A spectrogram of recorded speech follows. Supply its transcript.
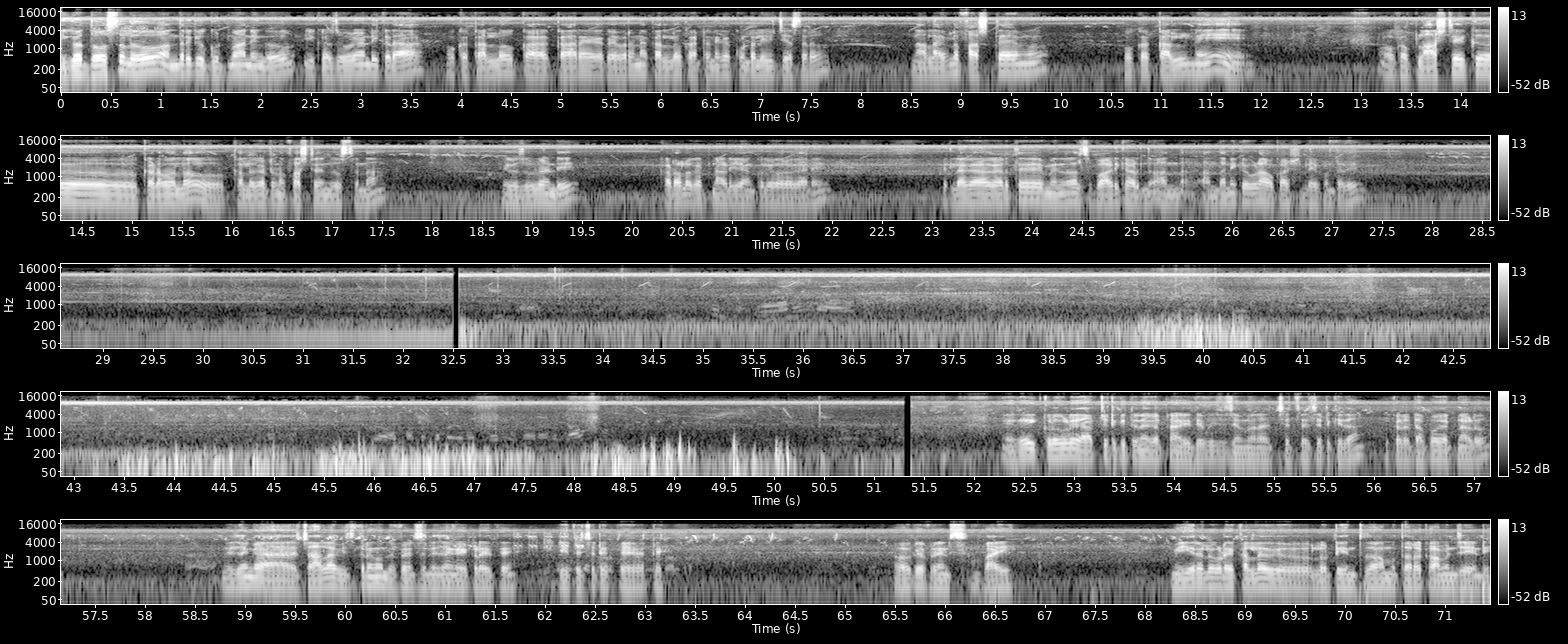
ఇగో దోస్తులు అందరికీ good morning. ఇక్కడ చూడండి ఇక్కడ ఒక కళ్ళు కార ఎవరైనా కళ్ళు కట్టనిగా కుండలు యూజ్ చేస్తారు. నా లైఫ్లో ఫస్ట్ టైం ఒక కళ్ళుని ఒక ప్లాస్టిక్ కడవలో కళ్ళు కట్టడం ఫస్ట్ టైం చూస్తున్నా. ఇక చూడండి కడవలో కట్టినాడు ఈ అంకులు ఎవరో కానీ ఇట్లాగా కడితే మినరల్స్ బాడీకి అంద అందనికే కూడా అవకాశం లేకుంటుంది. ఏదో ఇక్కడ కూడా యాప్ చెట్టు కిట్టనే కట్టినాడు ఇది మన చెత్త చెట్టు కింద. ఇక్కడ డబ్బా కట్టినాడు. నిజంగా చాలా విచిత్రంగా ఉంది ఫ్రెండ్స్ నిజంగా ఇక్కడైతే ఈత చెట్టు కట్టి. Okay friends bye. మీ ఏరియాలో కూడా కళ్ళు లొట్టి ఎంత అమ్ముతారో కామెంట్ చేయండి.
